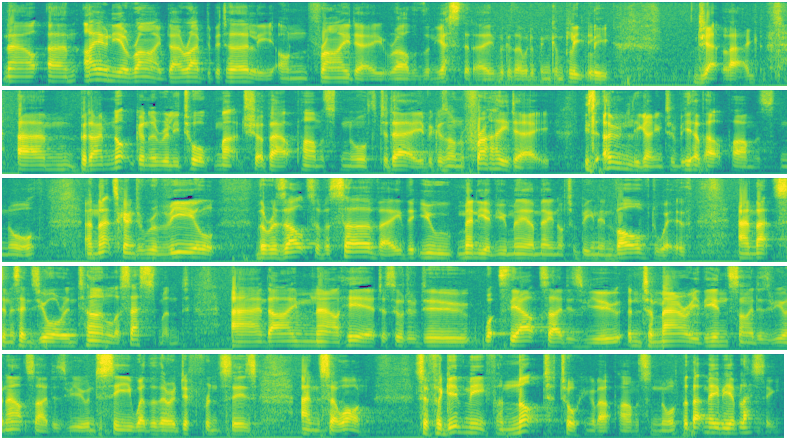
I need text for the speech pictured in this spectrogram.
Now, um, I only arrived, I arrived a bit early on Friday rather than yesterday because I would have been completely jet lagged. Um, but I'm not going to really talk much about Palmerston North today because on Friday it's only going to be about Palmerston North, and that's going to reveal the results of a survey that you, many of you may or may not have been involved with, and that's in a sense your internal assessment. And I'm now here to sort of do what's the outsider's view and to marry the insider's view and outsider's view and to see whether there are differences and so on. So forgive me for not talking about Palmerston North, but that may be a blessing.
